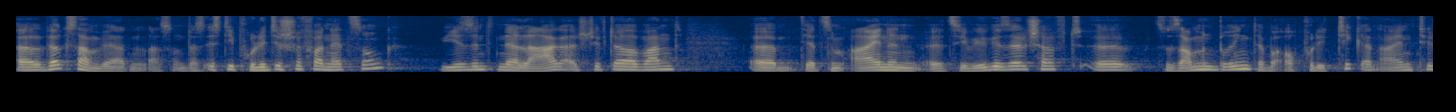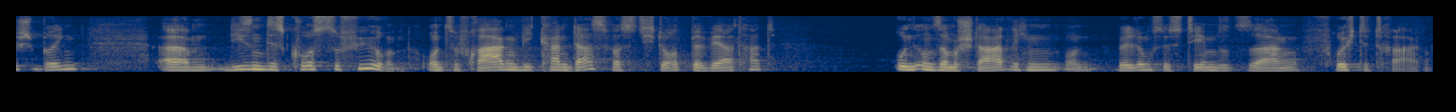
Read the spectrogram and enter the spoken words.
äh, wirksam werden lassen. Und das ist die politische Vernetzung. Wir sind in der Lage als Stifterverband, äh, der zum einen Zivilgesellschaft zusammenbringt, aber auch Politik an einen Tisch bringt, ähm, diesen Diskurs zu führen und zu fragen, wie kann das, was sich dort bewährt hat, in unserem staatlichen Bildungssystem sozusagen Früchte tragen.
